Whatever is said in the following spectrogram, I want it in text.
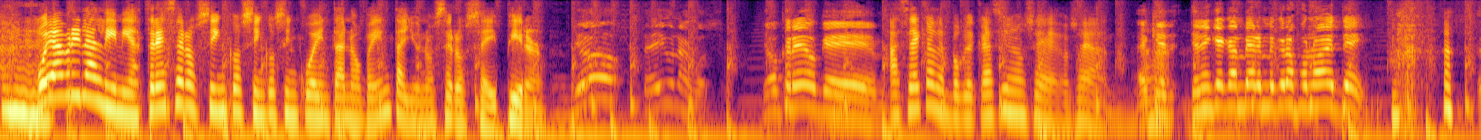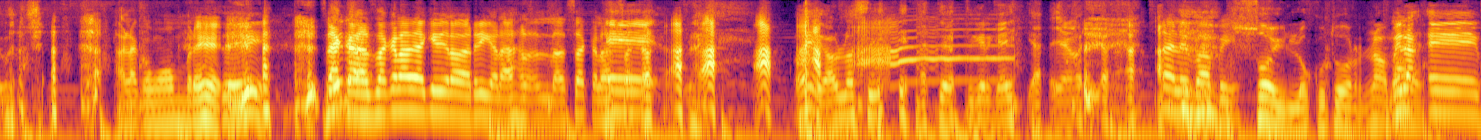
Voy a abrir las líneas 305-550-9106, Peter. Yo te digo una cosa. Yo creo que. Acércate porque casi no sé, o sea. Es que tienen que cambiar el micrófono este. Habla como hombre. Sí. sácala, sácala de aquí de la barriga, la, la sácala, Eh, sácala. Oye, hablo así. ¿Tú quieres que diga? Ya, ya, ya. Dale, papi. Soy locutor. No, mira, eh,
